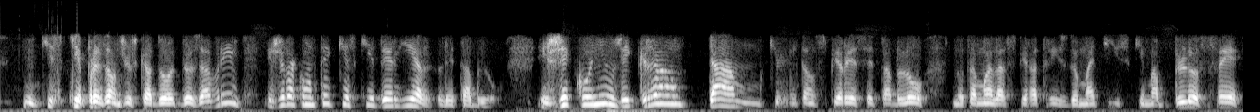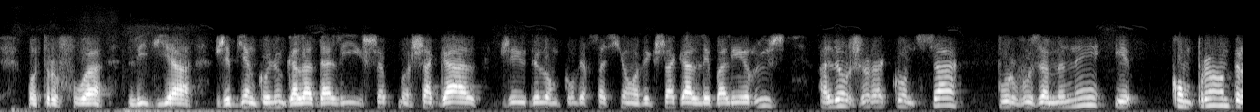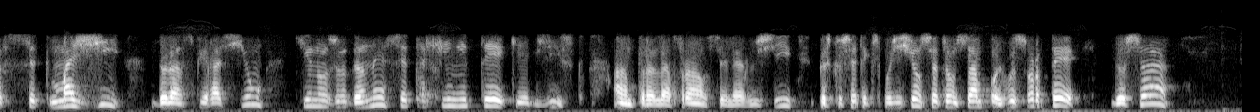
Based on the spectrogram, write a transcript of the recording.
qui, est présent jusqu'à 2, avril, et je racontais qu'est-ce qui est derrière les tableaux. Et j'ai connu les grandes dames qui ont inspiré ces tableaux, notamment l'aspiratrice de Matisse qui m'a bluffé autrefois, Lydia. J'ai bien connu Galadali, Chagall. J'ai eu de longues conversations avec Chagall, les ballets russes. Alors je raconte ça pour vous amener et comprendre cette magie de l'inspiration qui nous a donné cette affinité qui existe entre la France et la Russie, parce que cette exposition, c'est un symbole. Vous sortez de ça,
